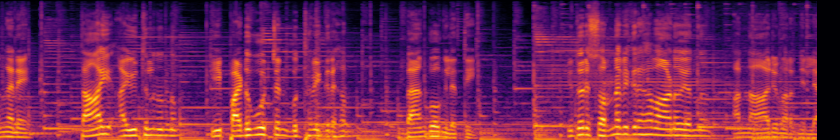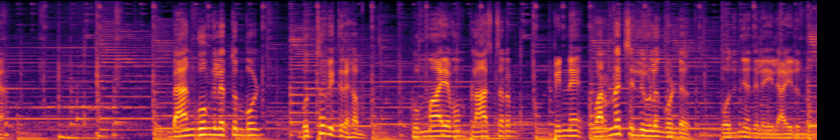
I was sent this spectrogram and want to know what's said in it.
അങ്ങനെ തായ് അയുധിൽ നിന്നും ഈ പടുകൂറ്റൻ ബുദ്ധവിഗ്രഹം ബാങ്കോങ്ങിലെത്തി ഇതൊരു സ്വർണവിഗ്രഹമാണ് എന്ന് അന്ന് ആരും അറിഞ്ഞില്ല. ബാങ്കോങ്ങിലെത്തുമ്പോൾ ബുദ്ധവിഗ്രഹം കുമ്മായവും പ്ലാസ്റ്ററും പിന്നെ വർണച്ചില്ലുകളും കൊണ്ട് പൊതിഞ്ഞ നിലയിലായിരുന്നു.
